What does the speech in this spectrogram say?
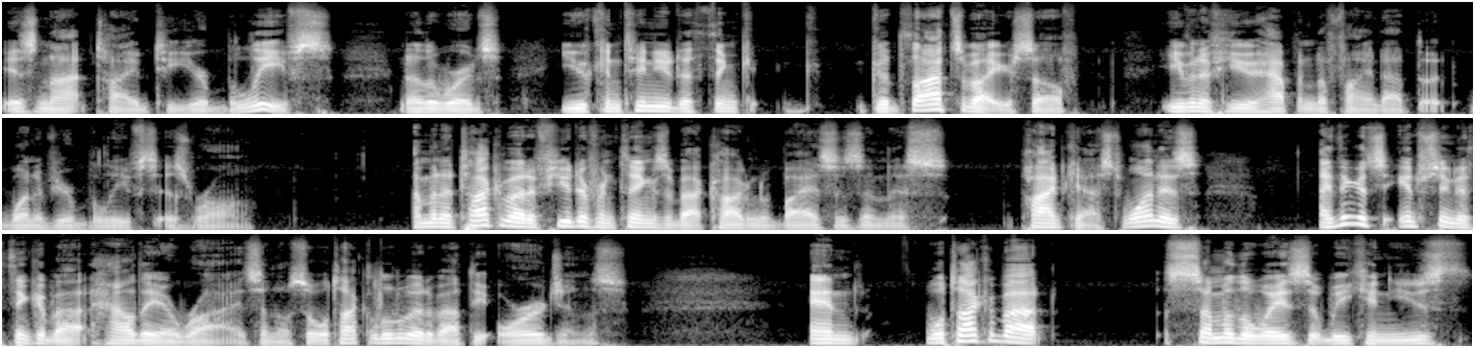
is not tied to your beliefs. In other words, you continue to think good thoughts about yourself, even if you happen to find out that one of your beliefs is wrong. I'm going to talk about a few different things about cognitive biases in this podcast. One is, I think it's interesting to think about how they arise. And so we'll talk a little bit about the origins. And we'll talk about some of the ways that we can use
